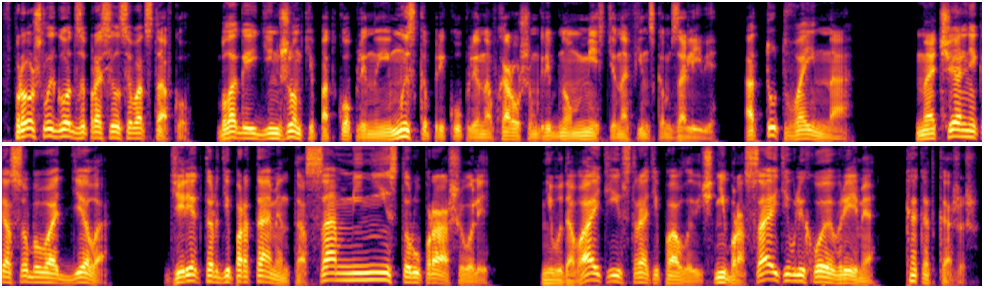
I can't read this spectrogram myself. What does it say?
В прошлый год запросился в отставку. Благо и деньжонки подкоплены, и мыска прикуплена в хорошем грибном месте на Финском заливе. А тут война. Начальник особого отдела, директор департамента, сам министр упрашивали. Не выдавайте, Евстратий Павлович, не бросайте в лихое время. Как откажешь?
